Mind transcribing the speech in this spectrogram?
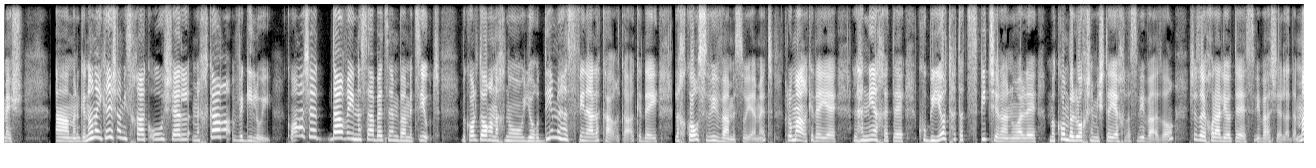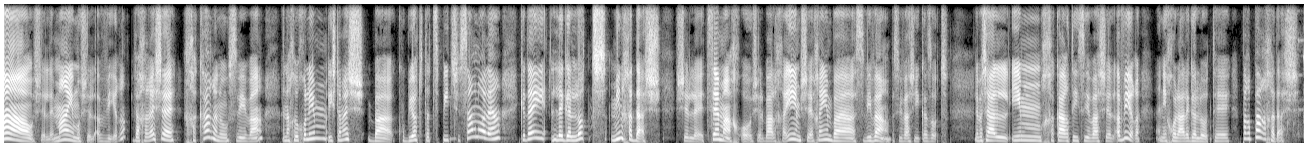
המנגנון העיקרי של המשחק הוא של מחקר וגילוי, כמו מה שדרווין עשה בעצם במציאות. בכל תור אנחנו יורדים מהספינה לקרקע כדי לחקור סביבה מסוימת, כלומר כדי uh, להניח את uh, קוביות התצפית שלנו על uh, מקום בלוח שמשתייך לסביבה הזו, שזו יכולה להיות uh, סביבה של אדמה או של מים או של אוויר, ואחרי שחקרנו סביבה, אנחנו יכולים להשתמש בקוביות התצפית ששמנו עליה כדי לגלות מין חדש של uh, צמח או של בעל חיים שחיים בסביבה, בסביבה שהיא כזאת. למשל, אם חקרתי סביבה של אוויר, אני יכולה לגלות אה, פרפר חדש.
